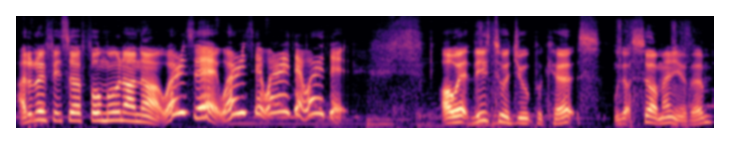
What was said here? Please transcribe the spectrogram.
I don't know if it's a full moon or not. Where is it? Where is it? Where is it? Where is it? Oh wait, these two are duplicates. We got so many of them.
